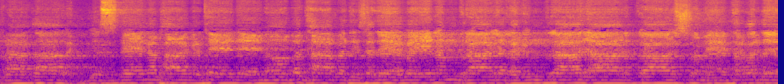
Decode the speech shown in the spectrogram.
त्रातारज्ञस्वेन भागधेनोपधावति सदेवैनन्द्रायलगिन्द्रायार्काश्वमेधवदे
